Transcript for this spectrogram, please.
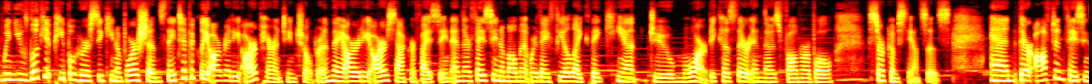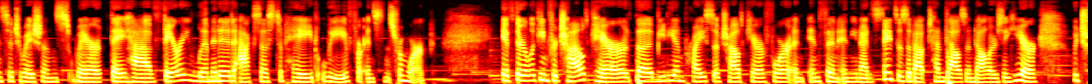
When you look at people who are seeking abortions, they typically already are parenting children. They already are sacrificing, and they're facing a moment where they feel like they can't do more because they're in those vulnerable circumstances. And they're often facing situations where they have very limited access to paid leave, for instance, from work. If they're looking for childcare, the median price of childcare for an infant in the United States is about $10,000 a year, which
